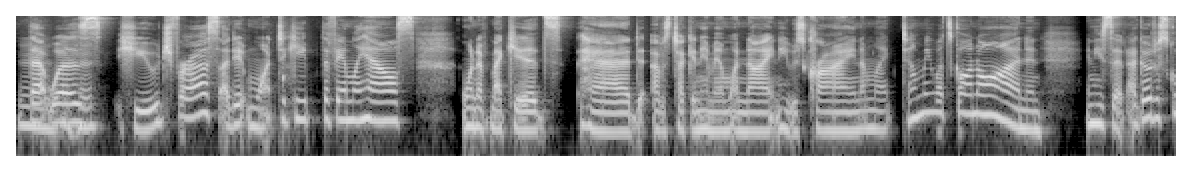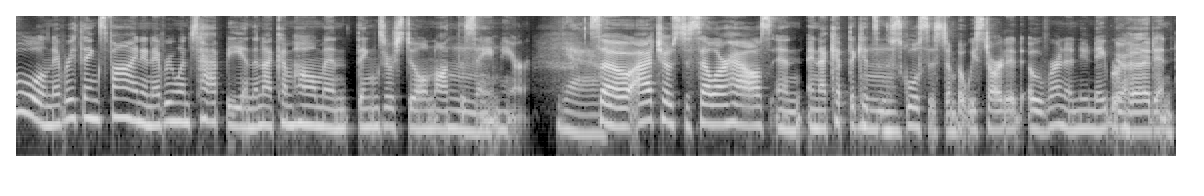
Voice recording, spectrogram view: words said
that mm, was mm-hmm. huge for us. I didn't want to keep the family house. One of my kids had I was tucking him in one night and he was crying. I'm like, "Tell me what's going on." And and he said, "I go to school and everything's fine and everyone's happy and then I come home and things are still not the same here." Yeah. So I chose to sell our house and and I kept the kids in the school system, but we started over in a new neighborhood and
